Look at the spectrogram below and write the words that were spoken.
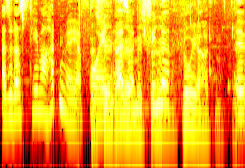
Also das Thema hatten wir ja vorhin. Also ich mit, finde, äh, Gloria hatten. Ja. Äh,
